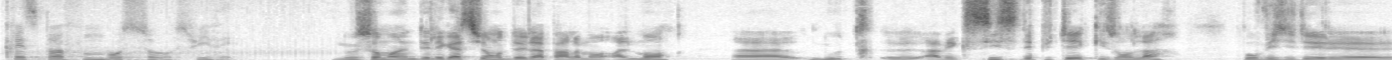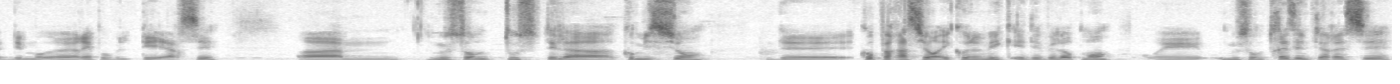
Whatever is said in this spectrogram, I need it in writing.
Christophe Mbosso. Suivez. Nous sommes une délégation de la Parlement allemand euh, nous, euh, avec six députés qui sont là pour visiter la République DRC. Euh, nous sommes tous de la commission de coopération économique et développement. Et nous sommes très intéressés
